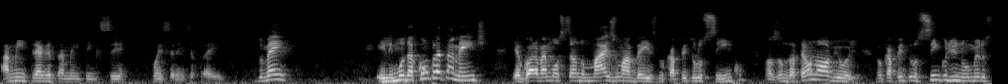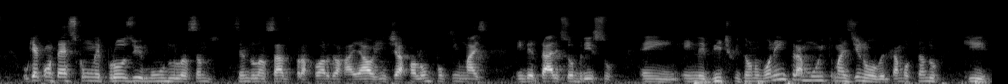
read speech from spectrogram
a minha entrega também tem que ser com excelência para ele. Tudo bem? Ele muda completamente e agora vai mostrando mais uma vez no capítulo 5, nós vamos até o 9 hoje, no capítulo 5 de Números, o que acontece com o leproso e o imundo lançando, sendo lançados para fora do arraial. A gente já falou um pouquinho mais em detalhes sobre isso em, em Levítico, então não vou nem entrar muito, mas de novo, ele está mostrando que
